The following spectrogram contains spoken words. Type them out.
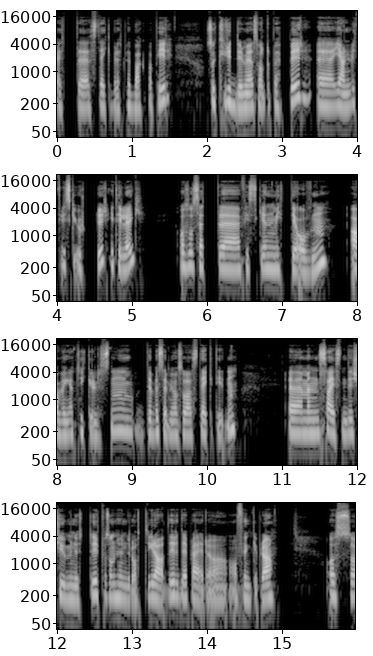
et eh, stekebrett med bakepapir. Så krydder med salt og pepper, eh, gjerne litt friske urter i tillegg. Og så sett fisken midt i ovnen, avhengig av tykkelsen. Det bestemmer jo også da steketiden. Men 16-20 minutter på sånn 180 grader, det pleier å, funke bra. Og så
